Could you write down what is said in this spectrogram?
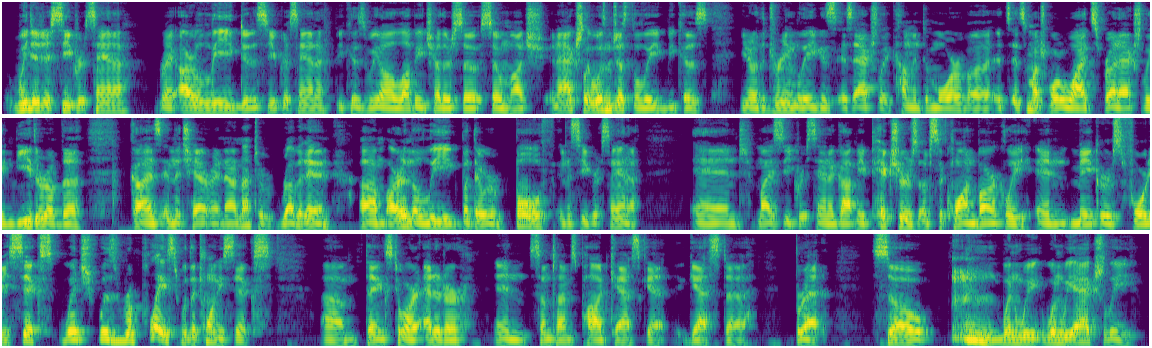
we did a Secret Santa right? Our league did a Secret Santa because we all love each other so so much. And actually, it wasn't just the league because you know the Dream League is, is actually coming to more of a it's it's much more widespread. Actually, neither of the guys in the chat right now, not to rub it in, um, are in the league, but they were both in the Secret Santa. And my Secret Santa got me pictures of Saquon Barkley and Maker's 46, which was replaced with a 26, um, thanks to our editor and sometimes podcast get, guest uh, Brett. So when we when we actually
